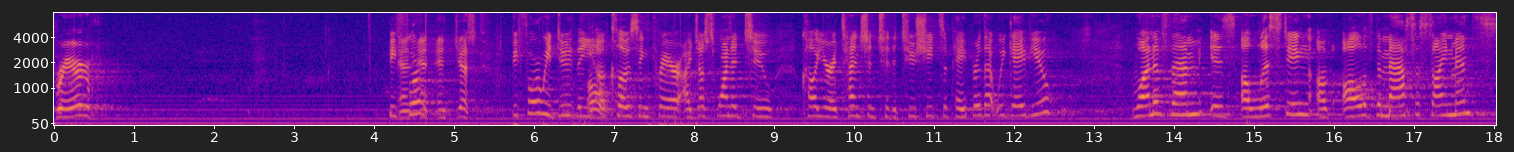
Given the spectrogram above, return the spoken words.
prayer. Before, and, and, and just. Before we do the uh, oh. uh, closing prayer, I just wanted to call your attention to the two sheets of paper that we gave you. One of them is a listing of all of the Mass assignments.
